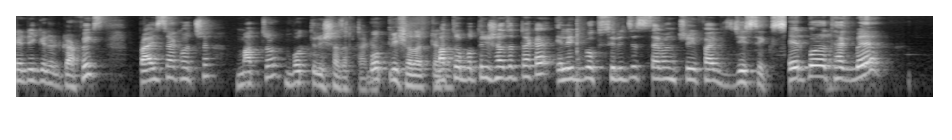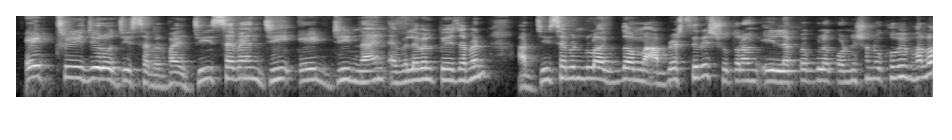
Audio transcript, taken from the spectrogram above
ডেডিকেটেড গ্রাফিক্স প্রাইস রাখা হচ্ছে মাত্র বত্রিশ হাজার টাকা। বত্রিশ হাজার টাকা। মাত্র বত্রিশ হাজার টাকা এলিট বুক সিরিজের seven three five G six এরপরে থাকবে eight three zero G seven ভাই G seven G eight G nine available পেয়ে যাবেন। আর জি সেভেনগুলো একদম আপডেট সিরিজ সুতরাং এই ল্যাপটপগুলো কন্ডিশনও খুবই ভালো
